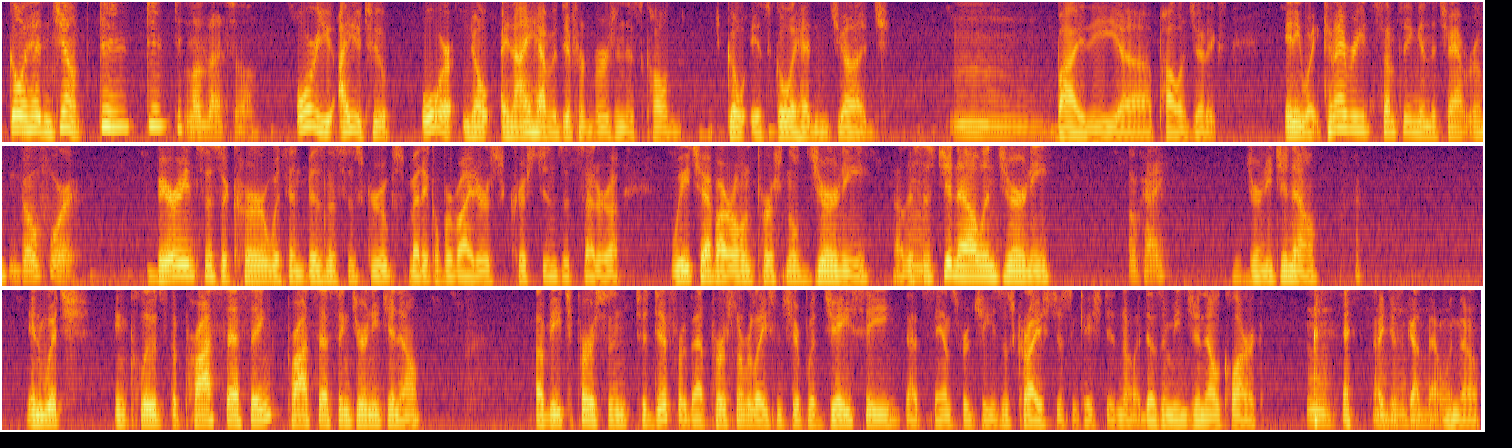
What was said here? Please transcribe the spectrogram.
Go ahead and jump. Dun, dun, dun. love that song. Or you, I do too. Or no, and I have a different version. It's called "Go." It's "Go Ahead and Judge" Mm, by the uh, Apologetics. Anyway, can I read something in the chat room? go for it. Variances occur within businesses, groups, medical providers, Christians, etc. We each have our own personal journey. Now, this is Janelle and Journey, Okay. Journey Janelle, in which includes the processing, processing Journey Janelle of each person to differ. That personal relationship with JC, that stands for Jesus Christ, just in case you didn't know. It doesn't mean Janelle Clark. Mm. I just got that one now.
